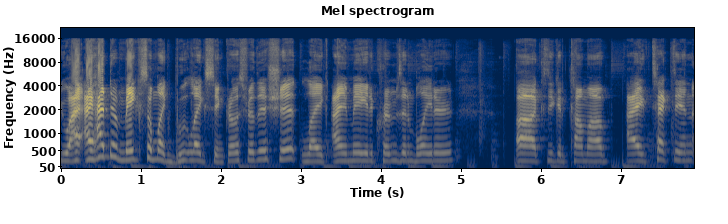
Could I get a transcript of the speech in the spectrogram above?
I, I had to make some, like, bootleg synchros for this shit. Like, I made Crimson Blader, uh, because he could come up. I teched in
